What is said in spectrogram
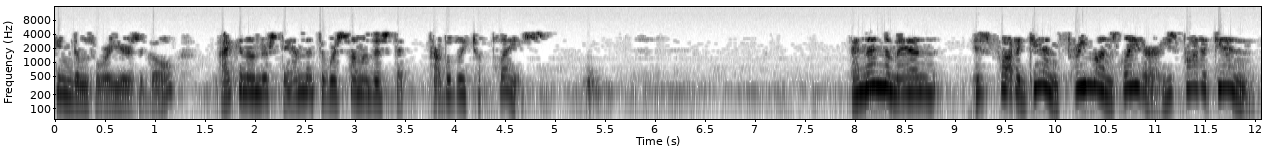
kingdoms were years ago, I can understand that there was some of this that probably took place. And then the man is brought again, three months later, he's brought again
